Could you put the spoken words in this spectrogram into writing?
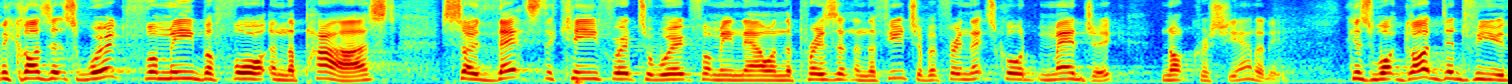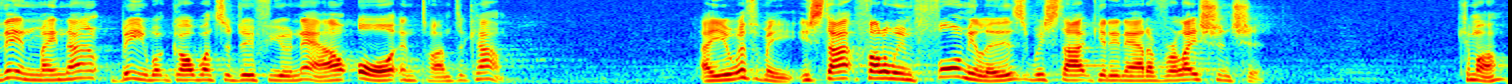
because it's worked for me before in the past. So that's the key for it to work for me now in the present and the future. But, friend, that's called magic, not Christianity. Because what God did for you then may not be what God wants to do for you now or in time to come. Are you with me? You start following formulas, we start getting out of relationship. Come on.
